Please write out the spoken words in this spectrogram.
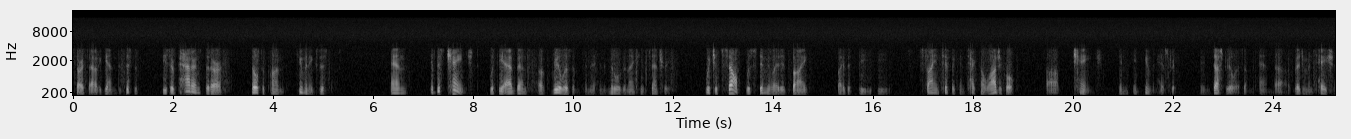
starts out again. This is, these are patterns that are built upon human existence. And it, this changed with the advent of realism in the, in the middle of the 19th century, which itself was stimulated by, by the, the, the scientific and technological uh, change in, in human history, industrialism and uh, regimentation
